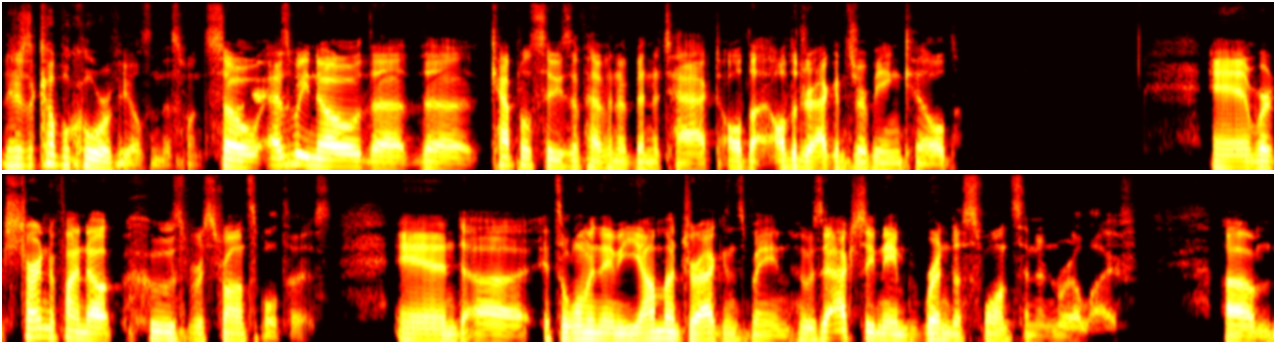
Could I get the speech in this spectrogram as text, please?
There's a couple cool reveals in this one. So, as we know, the the capital cities of heaven have been attacked. All the all the dragons are being killed, and we're starting to find out who's responsible to this. And uh, it's a woman named Yama Dragonsbane, who is actually named Brenda Swanson in real life. Um,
